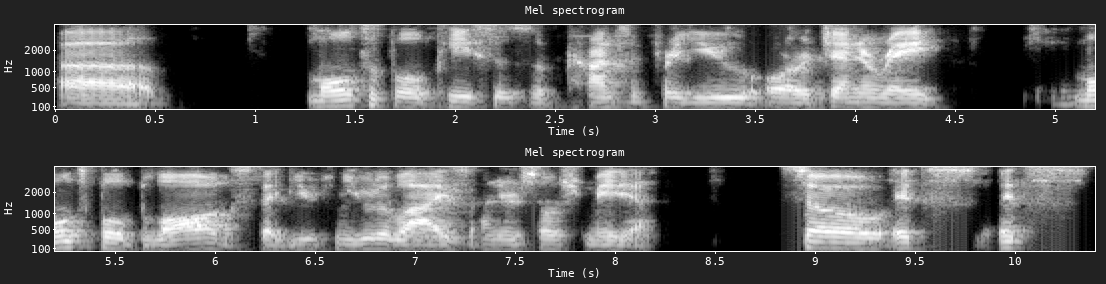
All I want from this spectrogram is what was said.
uh, multiple pieces of content for you or generate multiple blogs that you can utilize on your social media. So it's it's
